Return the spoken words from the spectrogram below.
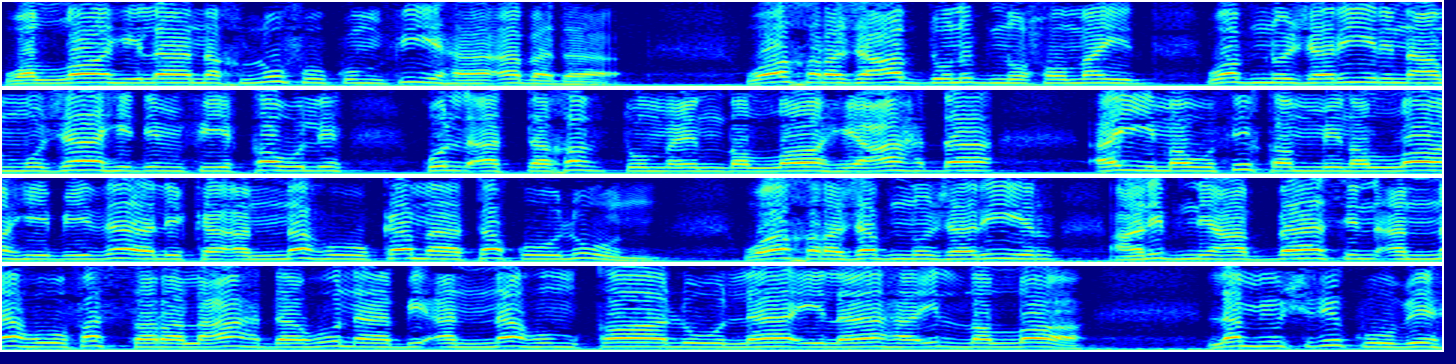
والله لا نخلفكم فيها أبدا. وأخرج عبد بن حميد وابن جرير عن مجاهد في قوله قل أتخذتم عند الله عهدا أي موثقا من الله بذلك أنه كما تقولون. وأخرج ابن جرير عن ابن عباس أنه فسر العهد هنا بأنهم قالوا لا إله إلا الله لم يشركوا به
